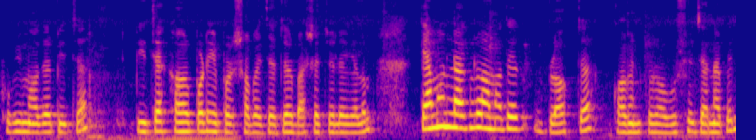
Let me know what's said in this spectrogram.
খুবই মজার পিৎজা। পিৎজা খাওয়ার পরে এরপর সবাই যার যার বাসায় চলে গেলাম। কেমন লাগল আমাদের ব্লগটা? কমেন্ট করে অবশ্যই জানাবেন।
